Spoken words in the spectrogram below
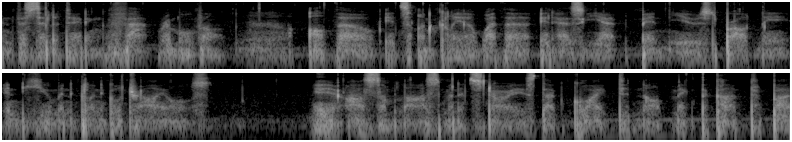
in facilitating fat removal, although it's unclear whether it has yet been used broadly in human clinical trials. Here are some last minute stories that quite did not make the cut, but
